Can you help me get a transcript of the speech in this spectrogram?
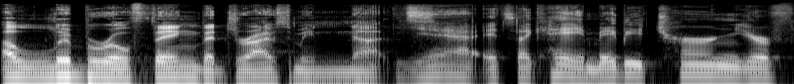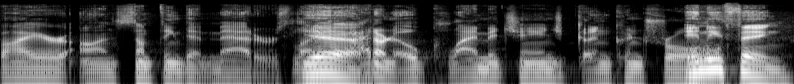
a liberal thing that drives me nuts. Yeah, it's like, hey, maybe turn your fire on something that matters. Like, Yeah. I don't know, climate change, gun control, Anything.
